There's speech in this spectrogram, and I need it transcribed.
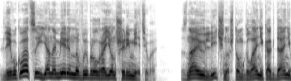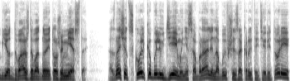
Для эвакуации я намеренно выбрал район Шереметьево. Знаю лично, что мгла никогда не бьет дважды в одно и то же место, а значит, сколько бы людей мы не собрали на бывшей закрытой территории,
